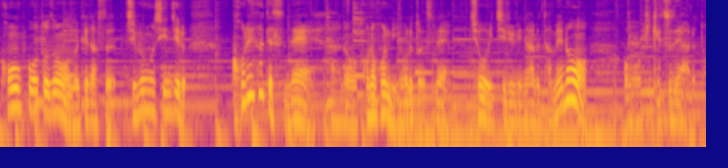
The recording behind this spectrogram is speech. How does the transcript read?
コンフォートゾーンを抜け出す、自分を信じる。これがですね、あのこの本によるとですね、超一流になるための秘訣であると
